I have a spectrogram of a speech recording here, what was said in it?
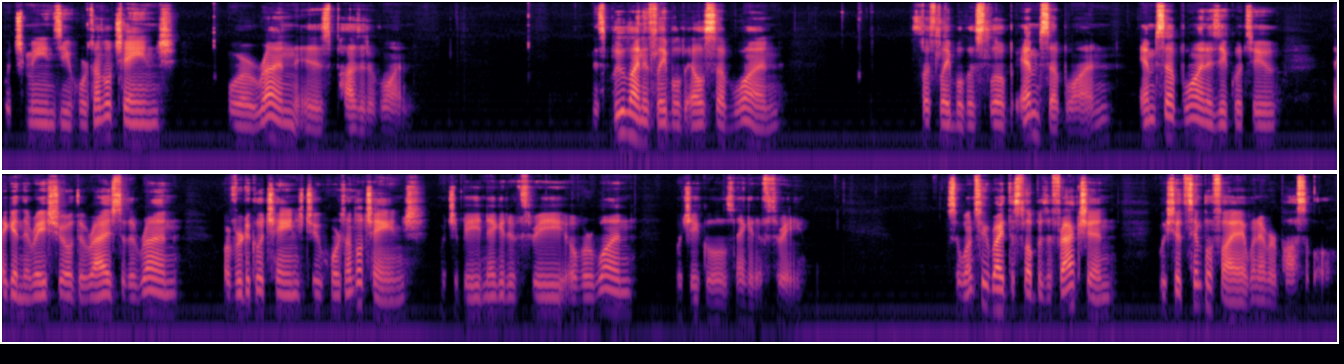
which means the horizontal change or run is positive 1. This blue line is labeled L sub 1, so let's label the slope M sub 1. M sub 1 is equal to, again, the ratio of the rise to the run, or vertical change to horizontal change, which would be negative 3 over 1, which equals negative 3. So once we write the slope as a fraction, we should simplify it whenever possible.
